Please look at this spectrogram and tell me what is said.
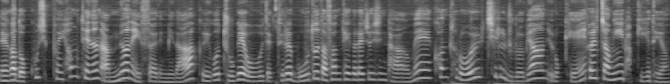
내가 넣고 싶은 형태는 앞면에 있어야 됩니다. 그리고 두 개의 object를 모두 다 선택을 해주신 다음에 컨트롤 7을 누르면 이렇게 설정이 바뀌게 돼요.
